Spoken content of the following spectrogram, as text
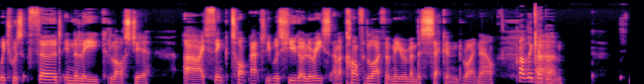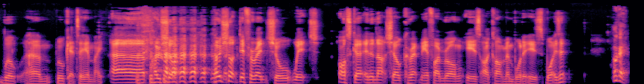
which was third in the league last year. Uh, I think top actually was Hugo Lloris, and I can't for the life of me remember second right now. Probably Kepa. Um, we'll um, we'll get to him, mate. Uh, post shot post shot differential, which Oscar, in a nutshell, correct me if I'm wrong, is I can't remember what it is. What is it? Okay.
